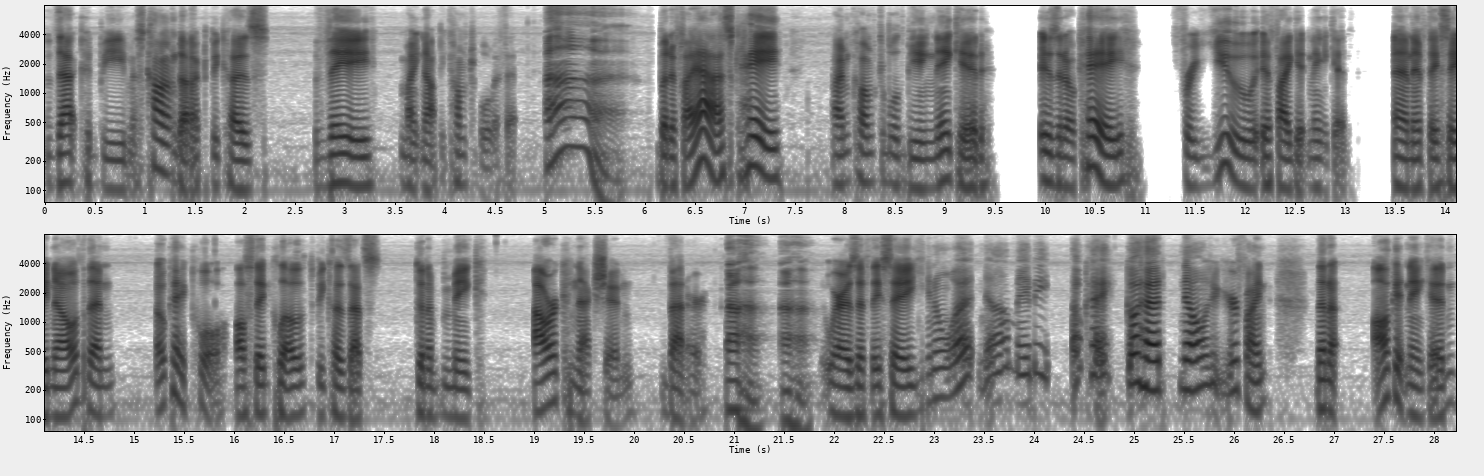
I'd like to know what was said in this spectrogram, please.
that could be misconduct because they might not be comfortable with it. Ah. But if I ask, hey, I'm comfortable being naked, is it okay for you if I get naked? And if they say no, then okay, cool. I'll stay clothed because that's going to make our connection better. Uh huh. Uh huh. Whereas if they say, you know what, no, maybe, okay, go ahead, no, you're fine, then I'll get naked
